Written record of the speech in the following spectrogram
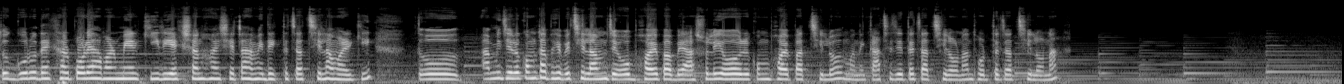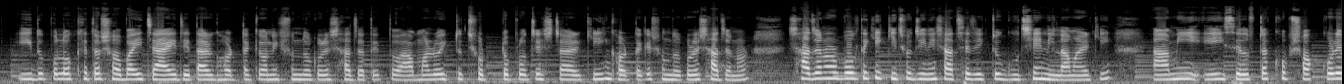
তো গরু দেখার পরে আমার মেয়ের কি রিয়াকশন হয় সেটা আমি দেখতে চাচ্ছিলাম আর কি। তো আমি যেরকমটা ভেবেছিলাম যে ও ভয় পাবে আসলে ও এরকম ভয় পাচ্ছিল। মানে কাছে যেতে চাচ্ছিল না, ধরতে চাচ্ছিল না। ঈদ উপলক্ষে তো সবাই চায় যে তার ঘরটাকে অনেক সুন্দর করে সাজাতে। তো আমারও একটু ছোট্ট প্রচেষ্টা আর কি ঘরটাকে সুন্দর করে সাজানোর। সাজানোর বলতে কি কিছু জিনিস আছে যে একটু গুছিয়ে নিলাম আর কি। আমি এই সেলফটা খুব শখ করে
